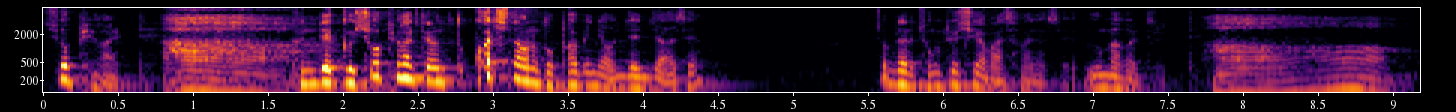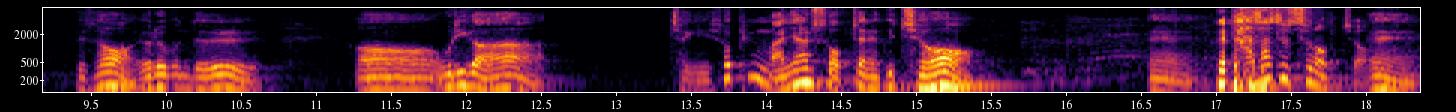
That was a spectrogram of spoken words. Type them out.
쇼핑할 때. 아. 근데 그 쇼핑할 때랑 똑같이 나오는 도파민이 언제인지 아세요? 좀 전에 종철 씨가 말씀하셨어요. 음악을 들을 때. 아. 그래서 여러분들 어 우리가 저기 쇼핑 많이 할 수 없잖아요. 그렇죠? 예. 그다 사줄 수는 없죠. 예.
